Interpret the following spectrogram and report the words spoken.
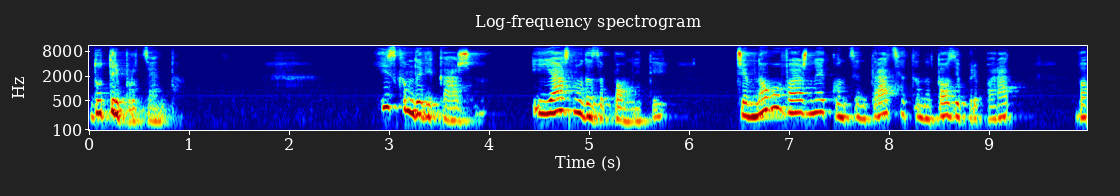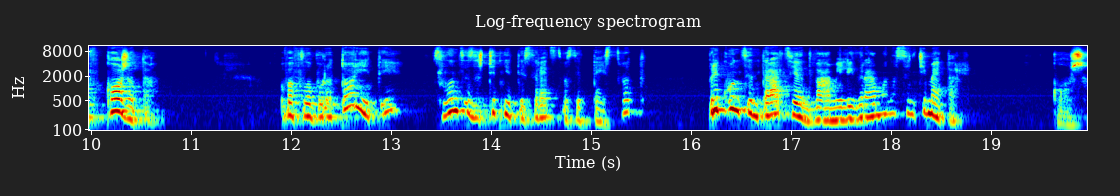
до 3%. Искам да ви кажа и ясно да запомните, че много важна е концентрацията на този препарат в кожата. В лабораториите слънцезащитните средства се тестват при концентрация 2 мг на сантиметър кожа,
